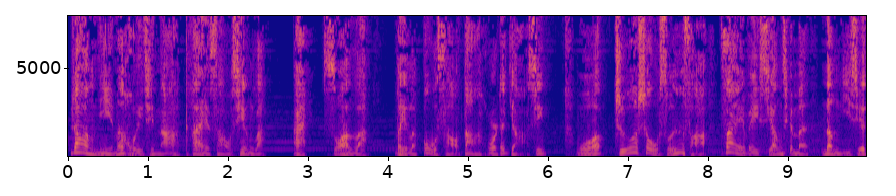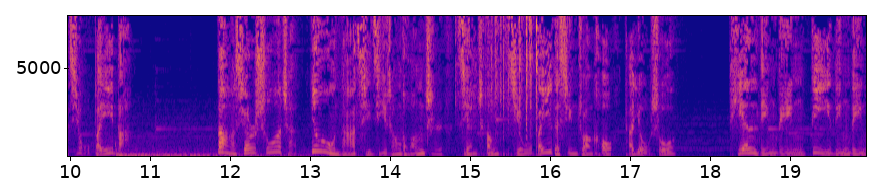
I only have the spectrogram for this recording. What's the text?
让你们回去拿，太扫兴了。哎，算了，为了不扫大伙的雅兴，我折寿损法，再为乡亲们弄一些酒杯吧。”大仙儿说着，又拿起几张黄纸，剪成酒杯的形状后，他又说。天灵灵，地灵灵，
